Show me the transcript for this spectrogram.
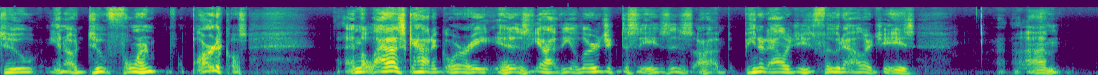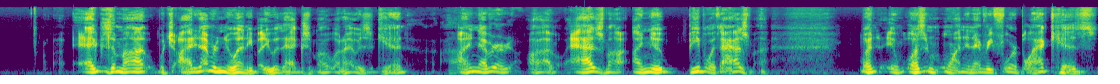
to, you know, to foreign particles. And the last category is, yeah, the allergic diseases, uh, peanut allergies, food allergies, um, eczema, which I never knew anybody with eczema when I was a kid. I never, uh, asthma, I knew people with asthma, but it wasn't one in every four black kids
